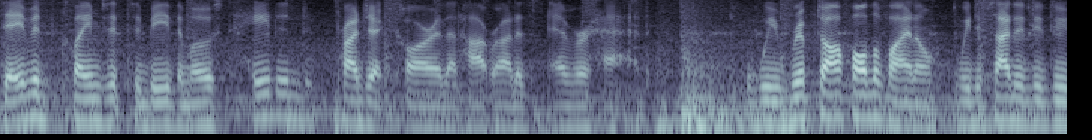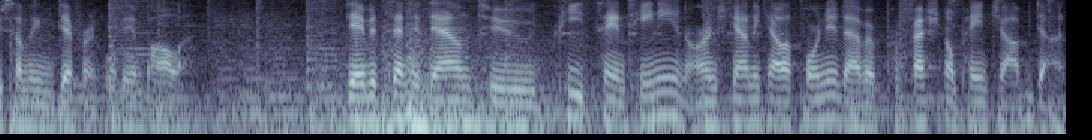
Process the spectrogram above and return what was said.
David claims it to be the most hated project car that Hot Rod has ever had. We ripped off all the vinyl. We decided to do something different with the Impala. David sent it down to Pete Santini in Orange County, California to have a professional paint job done.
